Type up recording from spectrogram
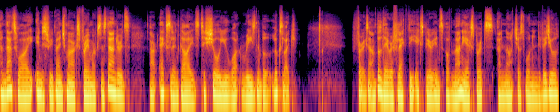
And that's why industry benchmarks, frameworks, and standards are excellent guides to show you what reasonable looks like. For example, they reflect the experience of many experts and not just one individual.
